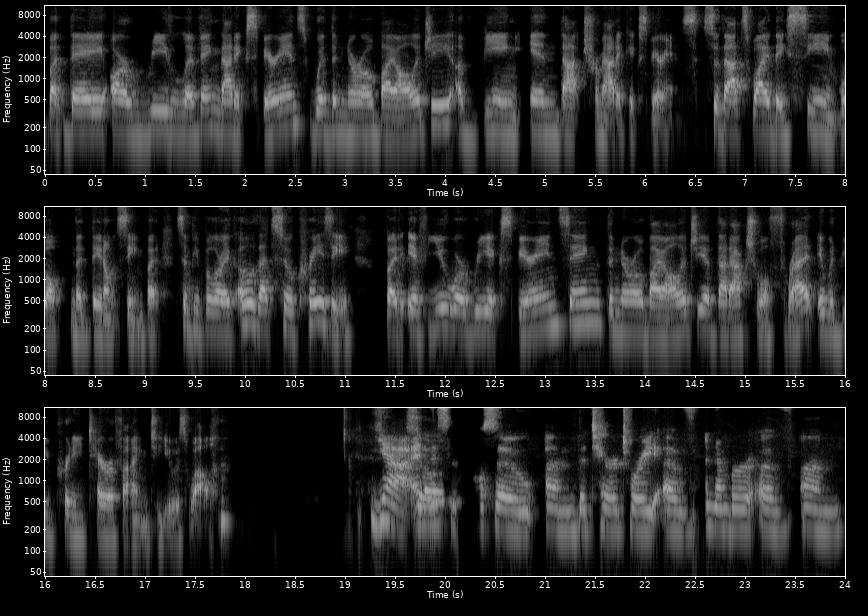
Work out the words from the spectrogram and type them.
but they are reliving that experience with the neurobiology of being in that traumatic experience. So, that's why they seem well, they don't seem, but some people are like, oh, that's so crazy. But if you were re experiencing the neurobiology of that actual threat, it would be pretty terrifying to you as well. Yeah, so, and this is also um, the territory of a number of um,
